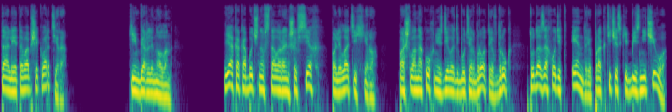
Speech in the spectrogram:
та ли это вообще квартира. Кимберли Нолан. Я, как обычно, встала раньше всех, полила Тихиру. Пошла на кухню сделать бутерброд, и вдруг туда заходит Эндрю практически без ничего,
